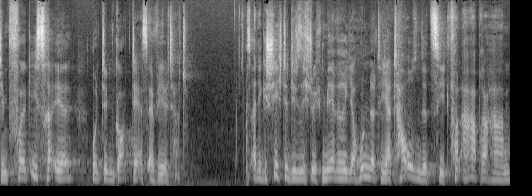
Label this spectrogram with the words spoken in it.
dem Volk Israel und dem Gott, der es erwählt hat. Das ist eine Geschichte, die sich durch mehrere Jahrhunderte, Jahrtausende zieht, von Abraham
